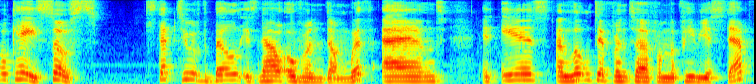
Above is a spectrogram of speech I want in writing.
Okay, so step two of the build is now over and done with, and it is a little different uh, from the previous step,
